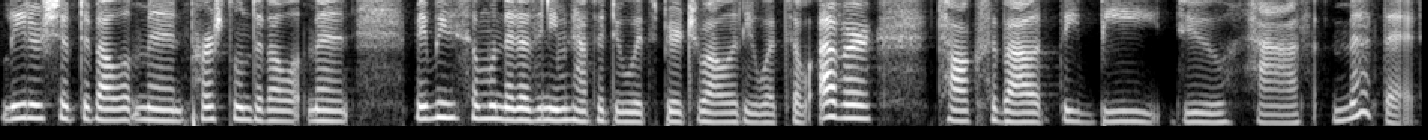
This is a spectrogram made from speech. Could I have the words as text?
leadership development, personal development. Maybe someone that doesn't even have to do with spirituality whatsoever talks about the be, do, have method.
